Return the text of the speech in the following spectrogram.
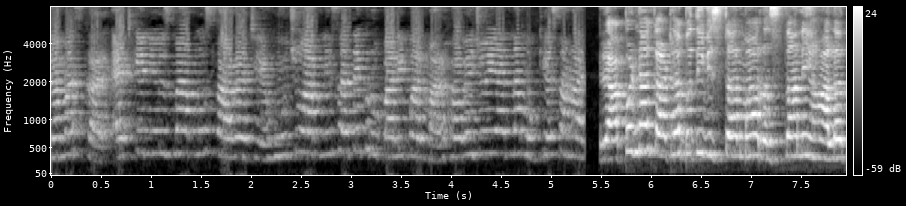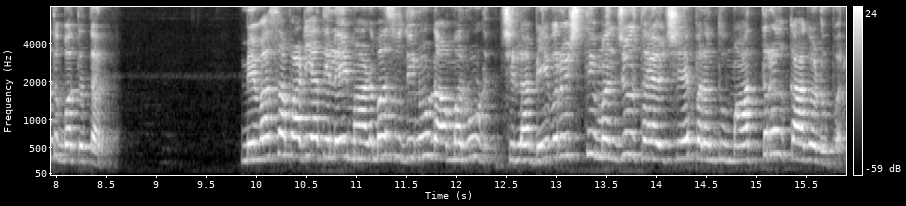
નમસ્કાર એચકે વિસ્તારમાં રસ્તાની હાલત બદતર. મેવાસા પાટિયાથી લઈ માણબા સુધીનો ડામર રોડ છેલ્લા બે વર્ષથી મંજૂર થયેલ છે, પરંતુ માત્ર કાગળ ઉપર.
